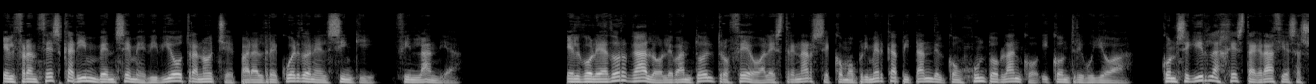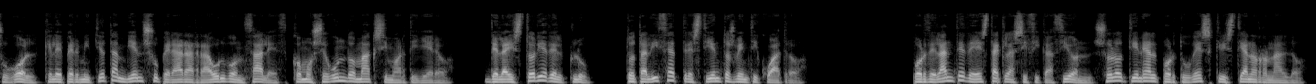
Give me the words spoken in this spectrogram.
el francés Karim Benzema vivió otra noche para el recuerdo en Helsinki, Finlandia. El goleador galo levantó el trofeo al estrenarse como primer capitán del conjunto blanco y contribuyó a conseguir la gesta gracias a su gol que le permitió también superar a Raúl González como segundo máximo artillero de la historia del club, totaliza 324. Por delante de esta clasificación solo tiene al portugués Cristiano Ronaldo,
